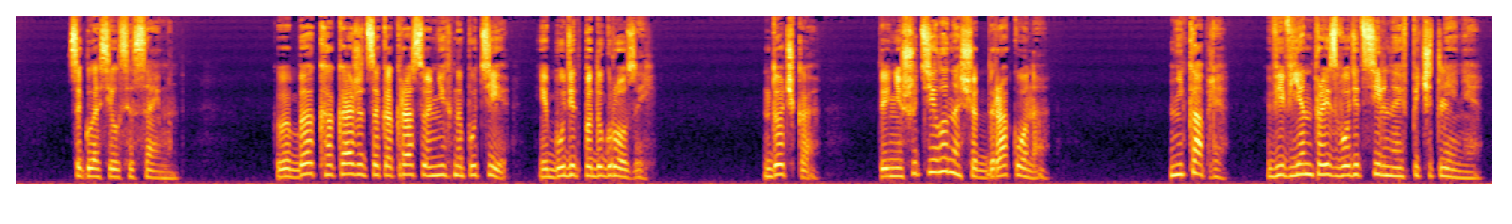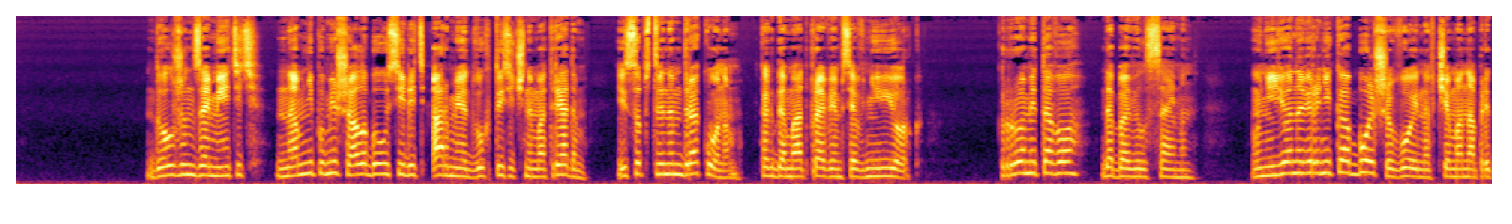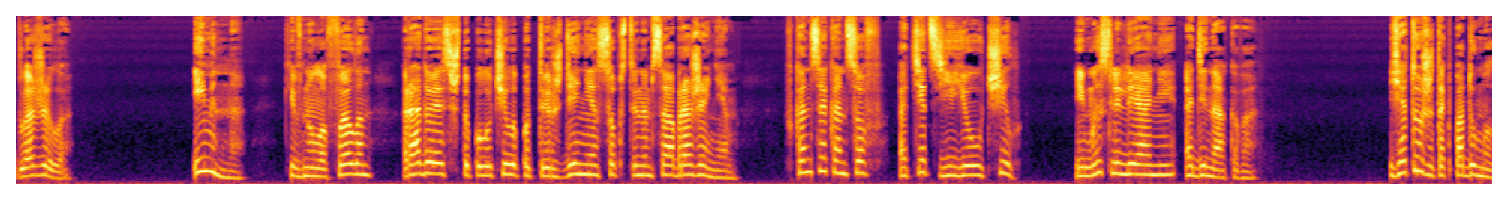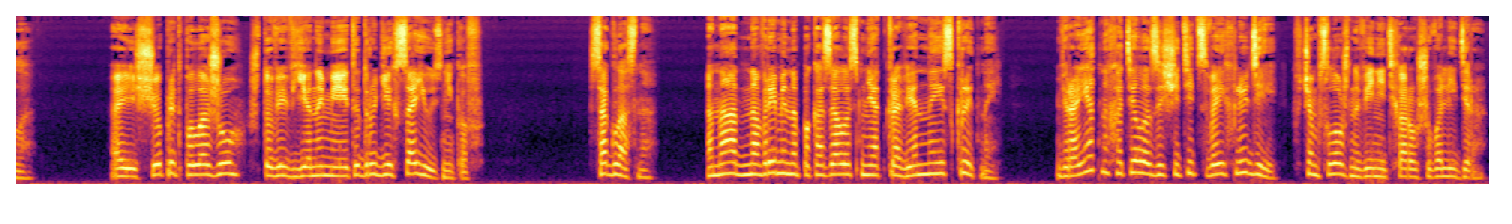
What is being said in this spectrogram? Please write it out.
согласился Саймон. Квебек окажется как раз у них на пути и будет под угрозой. «Дочка, ты не шутила насчет дракона?» «Ни капли. Вивьен производит сильное впечатление», Должен заметить, нам не помешало бы усилить армию двухтысячным отрядом и собственным драконом, когда мы отправимся в Нью-Йорк. Кроме того, — добавил Саймон, — у нее наверняка больше воинов, чем она предложила. «Именно», — кивнула Феллон, радуясь, что получила подтверждение собственным соображениям. В конце концов, отец ее учил, и мыслили они одинаково. «Я тоже так подумала», а еще предположу, что Вивьен имеет и других союзников. Согласна. Она одновременно показалась мне откровенной и скрытной. Вероятно, хотела защитить своих людей, в чем сложно винить хорошего лидера.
